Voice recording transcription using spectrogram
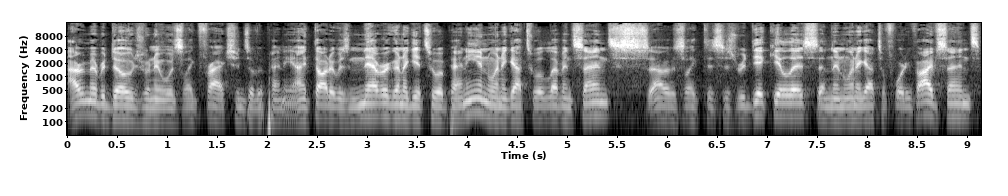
I remember Doge when it was like fractions of a penny. I thought it was never going to get to a penny, and when it got to 11 cents, I was like, "This is ridiculous." And then when it got to 45 cents,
